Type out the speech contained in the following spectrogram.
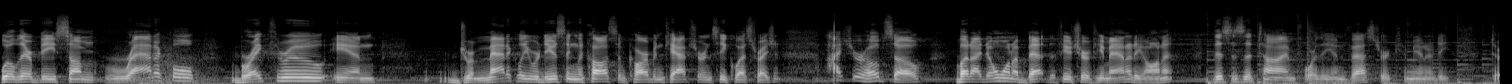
Will there be some radical breakthrough in dramatically reducing the cost of carbon capture and sequestration? I sure hope so, but I don't want to bet the future of humanity on it. This is a time for the investor community to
